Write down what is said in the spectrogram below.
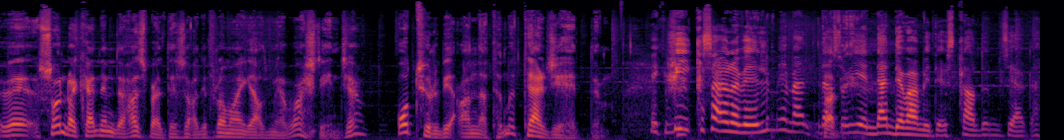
Ve sonra kendim de hasbel tesadüf roman yazmaya başlayınca o tür bir anlatımı tercih ettim. Peki bir kısa ara verelim. Hemen daha Tabii. sonra yeniden devam ederiz kaldığımız yerden.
